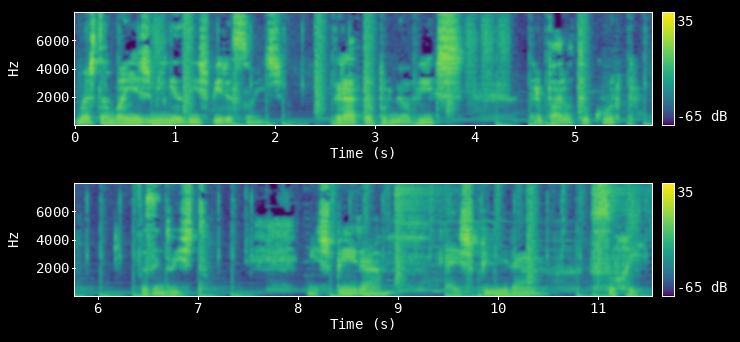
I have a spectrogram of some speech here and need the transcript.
mas também as minhas inspirações. Grata por me ouvires, prepara o teu corpo fazendo isto. Inspira Expira, sorri.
